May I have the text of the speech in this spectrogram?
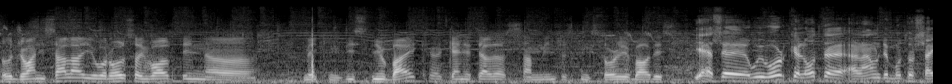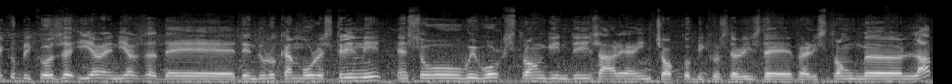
So Giovanni Sala, you were also involved in uh, making this new bike. Uh, can you tell us some interesting story about this? Yes, uh, we work a lot uh, around the motorcycle because uh, year and years uh, the, the enduro come more extremely and so we work strong in this area in Choco because there is the very strong uh, lap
